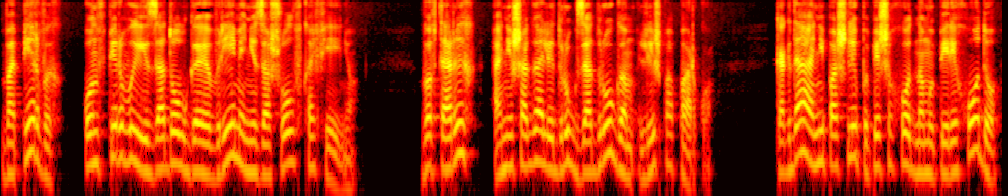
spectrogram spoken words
Во-первых, он впервые за долгое время не зашел в кофейню. Во-вторых, они шагали друг за другом лишь по парку. Когда они пошли по пешеходному переходу,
